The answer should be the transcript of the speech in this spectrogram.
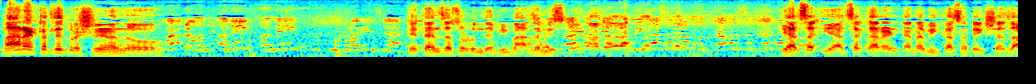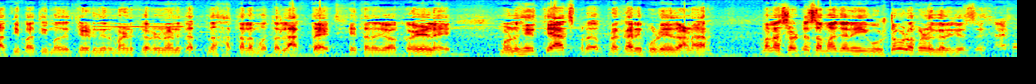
महाराष्ट्रातलेच प्रश्न येणार हो? जे आहेत ते त्यांचा सोडून द्या. मी माझा मी याचं याचं कारण त्यांना विकासापेक्षा जातीपातीमध्ये तेढ निर्माण करणं आणि त्यातनं हाताला मतं लागतायत हे त्यांना जेव्हा कळलंय म्हणून हे त्याच प्र- प्रकारे पुढे जाणार. मला असं वाटतं समाजाने ही गोष्ट ओळखणं गरजेचं आहे.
